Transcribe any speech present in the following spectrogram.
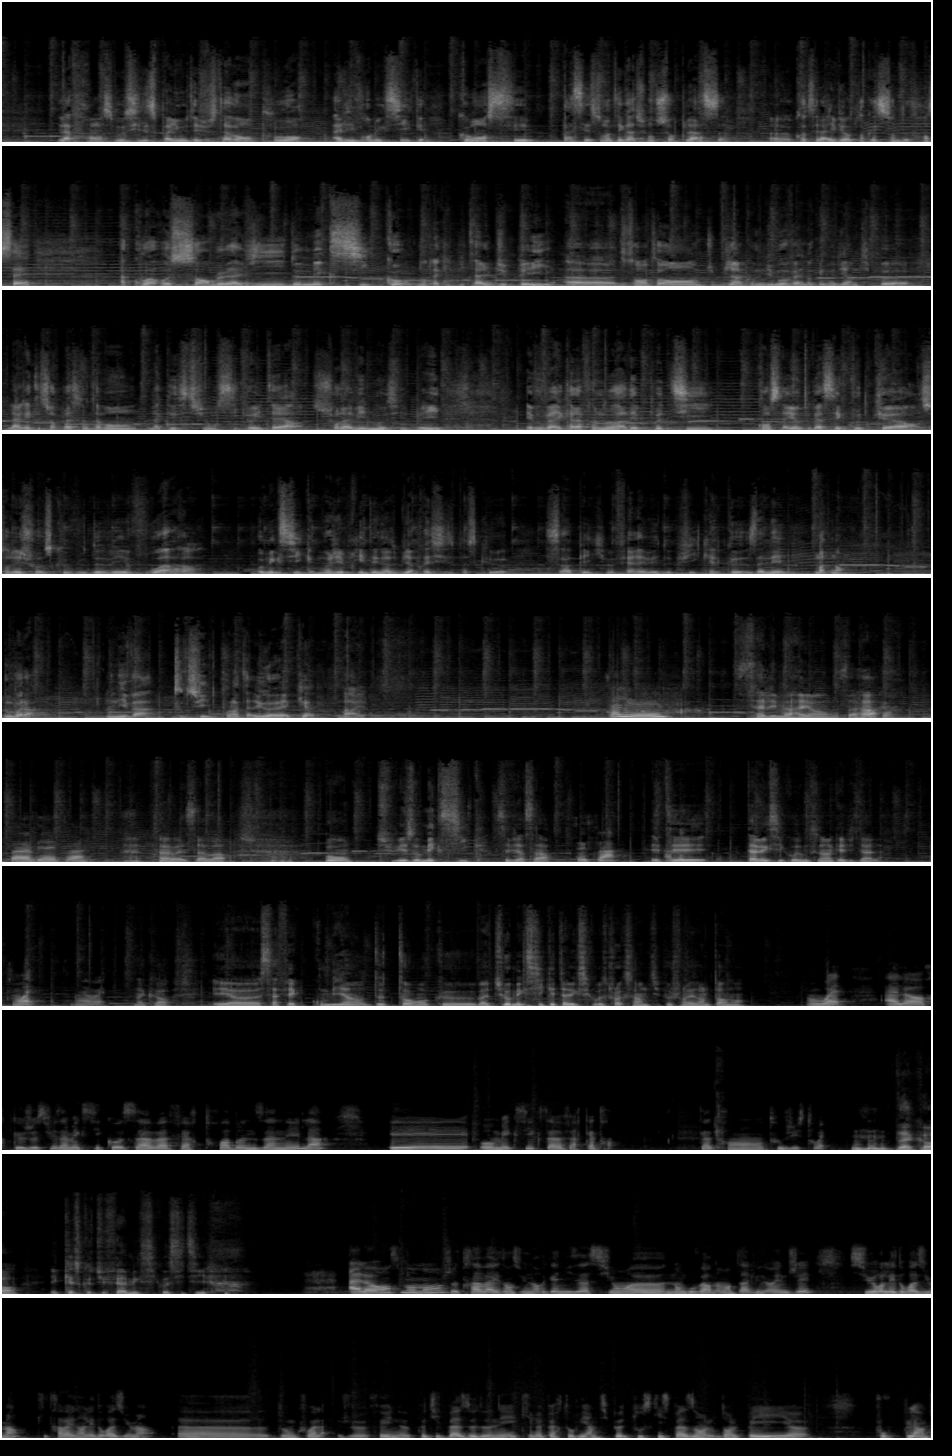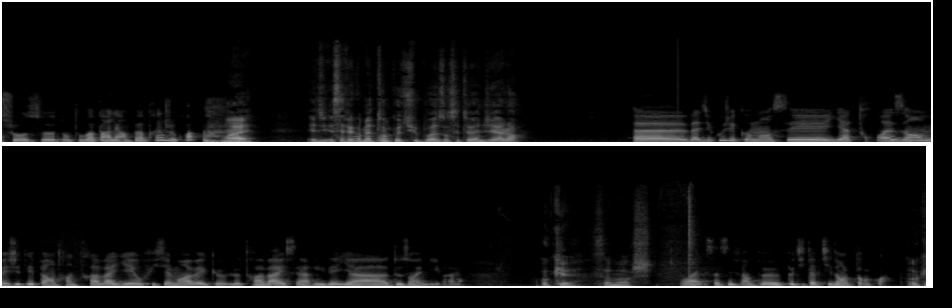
la France, mais aussi l'Espagne où elle était juste avant, pour aller vivre au Mexique. Comment s'est passée son intégration sur place euh, quand elle est arrivée en tant qu'assistante de français à quoi ressemble la vie de Mexico, donc la capitale du pays, euh, de temps en temps, du bien comme du mauvais? Donc elle me dit un petit peu euh, l'arrêté sur place, notamment la question sécuritaire sur la ville, mais aussi le pays. Et vous verrez qu'à la fin, on aura des petits conseils, en tout cas ses coups de cœur sur les choses que vous devez voir au Mexique. Moi, j'ai pris des notes bien précises parce que c'est un pays qui me fait rêver depuis quelques années maintenant. Donc voilà, on y va tout de suite pour l'interview avec Marion. Salut Salut Marion, ça va? Ça va bien et toi? Ah ouais, ça va. Bon, tu es au Mexique, c'est bien ça? C'est ça. Et t'es à Mexico, donc c'est dans la capitale Ouais, ouais, ouais. D'accord. Et euh, ça fait combien de temps que bah, tu es au Mexique et t'es à Mexico? Parce que je crois que ça a un petit peu changé dans le temps, non? Ouais. Alors que je suis à Mexico, ça va faire trois bonnes années là. Et au Mexique, ça va faire quatre ans. Quatre ans tout juste, ouais. D'accord. Et qu'est-ce que tu fais à Mexico City? Alors en ce moment, je travaille dans une organisation euh, non gouvernementale, une ONG, sur les droits humains, qui travaille dans les droits humains. Euh, donc voilà, je fais une petite base de données qui répertorie un petit peu tout ce qui se passe dans, le pays. Euh, pour plein de choses euh, dont on va parler un peu après, je crois. Ouais. Et ça fait combien de temps que tu bosses dans cette ONG alors? Euh, bah, du coup, j'ai commencé il y a trois ans, mais j'étais pas en train de travailler officiellement avec eux. Le travail, c'est arrivé il y a deux ans et demi, vraiment. Ok, ça marche. Ouais, ça s'est fait un peu petit à petit dans le temps, quoi. Ok.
